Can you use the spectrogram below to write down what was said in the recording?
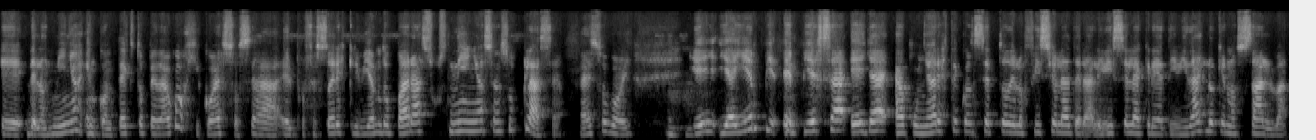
eh, de los niños en contexto pedagógico, eso, o sea, el profesor escribiendo para sus niños en sus clases, a eso voy y, ahí empieza ella a acuñar este concepto del oficio lateral y dice la creatividad es lo que nos salva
